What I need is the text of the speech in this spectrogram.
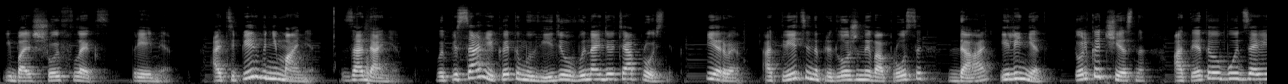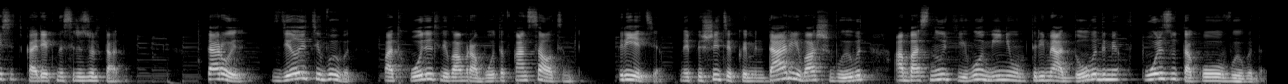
и большой флекс – премия. А теперь внимание! Задание. В описании к этому видео вы найдете опросник. Первое. Ответьте на предложенные вопросы «да» или «нет». Только честно. От этого будет зависеть корректность результата. Второе. Сделайте вывод, подходит ли вам работа в консалтинге. Третье. Напишите в комментарии ваш вывод, обоснуйте его минимум тремя доводами в пользу такого вывода.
